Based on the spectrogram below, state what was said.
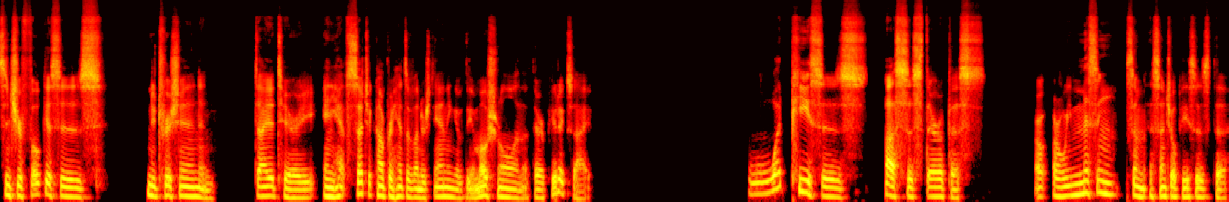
Since your focus is nutrition and dietary and you have such a comprehensive understanding of the emotional and the therapeutic side, what pieces us as therapists are, are we missing some essential pieces to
